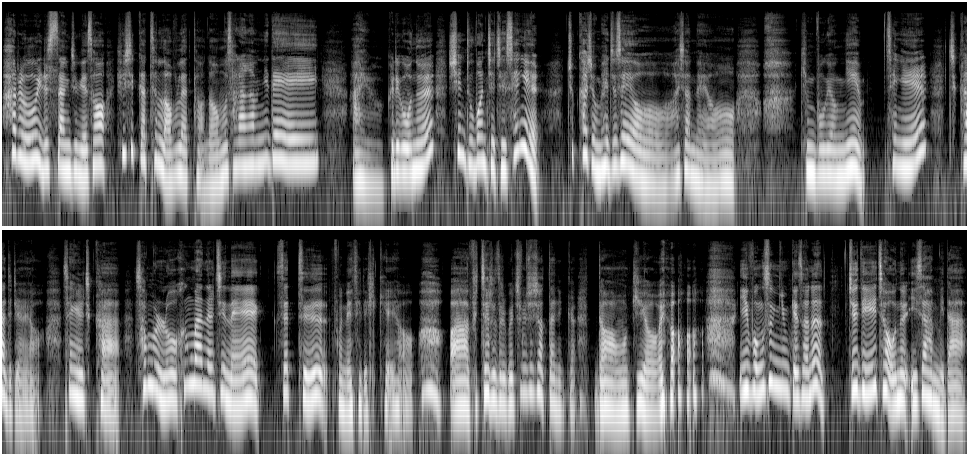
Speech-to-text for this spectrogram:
하루 일상 중에서 휴식 같은 러브레터 너무 사랑합니다. 아유 그리고 오늘 52 번째 제 생일 축하 좀 해주세요 하셨네요. 김보경님 생일 축하드려요. 생일 축하 선물로 흑마늘 진액 세트 보내드릴게요. 와, 빗자루 들고 춤추셨다니까 너무 귀여워요. 이봉숙님께서는 주디, 저 오늘 이사합니다.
